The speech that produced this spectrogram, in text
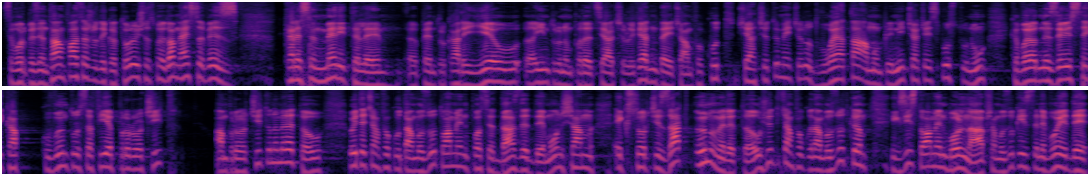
se vor prezenta în fața judecătorului și spune, Doamne, hai să vezi care sunt meritele uh, pentru care eu uh, intru în împărăția celui. Fii atent aici, am făcut ceea ce tu mi-ai cerut, voia ta, am împlinit ceea ce ai spus tu, nu? Că voia Dumnezeu este ca cuvântul să fie prorocit, am prorocit în numele tău, uite ce am făcut, am văzut oameni posedați de demoni și am exorcizat în numele tău și uite ce am făcut, am văzut că există oameni bolnavi și am văzut că există nevoie de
